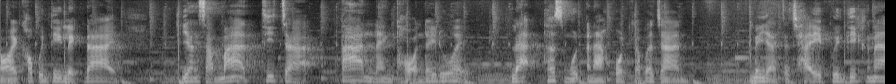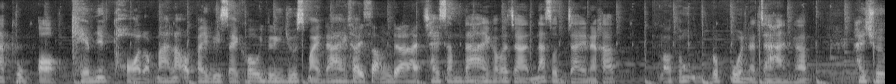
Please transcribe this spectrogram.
น้อยเข้าพื้นที่เล็กได้ ยังสามารถที่จะต้านแรงถอนได้ด้วย และถ้าสมมติอนาคตครับอาจารย์ ไม่อยากจะใช้พื้นที่ข้างหน้าทุบออกเข็มยังถอดออกมาแล้วเอาไปรีไซเคิลรียูสใหม่ได้ครับ ใช้ซ้ำได้ใช้ซ้ำได้ครับอาจารย์น่าสนใจนะครับ เราต้องรบกวนอาจารย์ครับ ให้ช่วย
